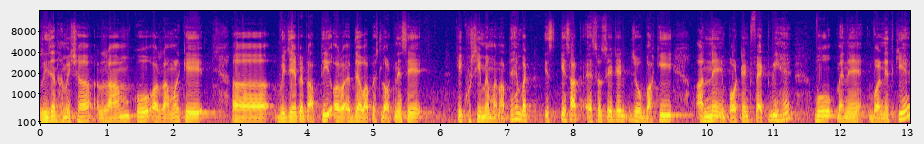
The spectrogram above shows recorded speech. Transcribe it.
रीज़न हमेशा राम को और रावण के विजय पर प्राप्ति और अयोध्या वापस लौटने से की खुशी में मनाते हैं। बट इसके साथ एसोसिएटेड जो बाकी अन्य इंपॉर्टेंट फैक्ट भी हैं, वो मैंने वर्णित किए।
